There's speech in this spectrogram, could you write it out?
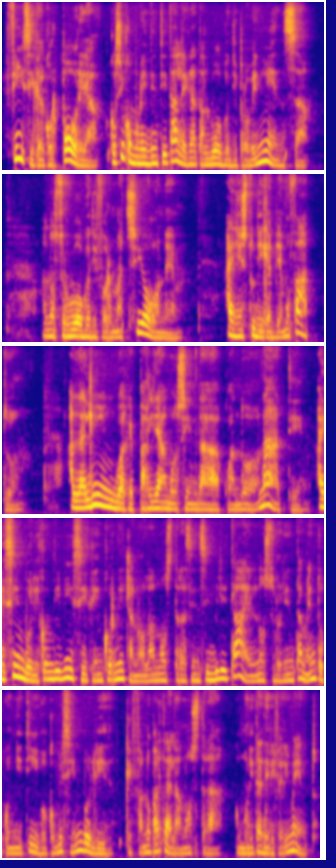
fisica, corporea, così come un'identità legata al luogo di provenienza, al nostro luogo di formazione, agli studi che abbiamo fatto, alla lingua che parliamo sin da quando nati, ai simboli condivisi che incorniciano la nostra sensibilità e il nostro orientamento cognitivo come simboli che fanno parte della nostra comunità di riferimento.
